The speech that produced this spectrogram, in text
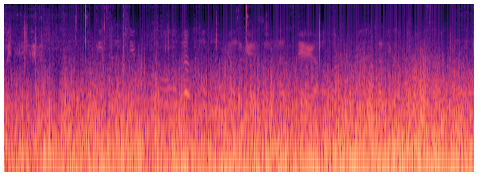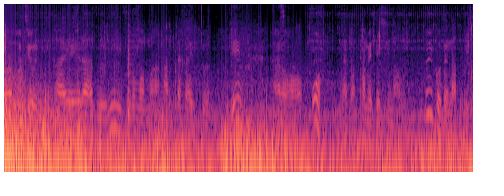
増えて空気中の湿度が雲と同じような現象になってあのなんていうか宇宙に帰らずにそのままあったかい空気であのをなんか溜めてしまうということになっている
